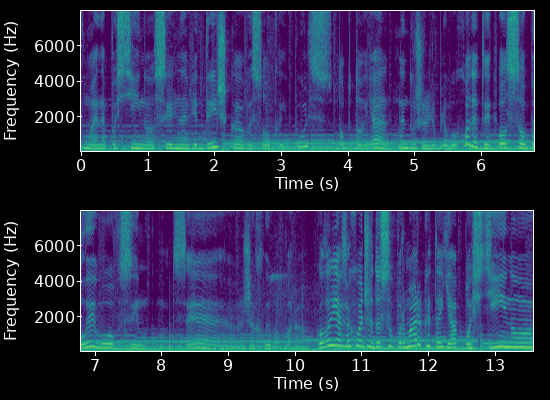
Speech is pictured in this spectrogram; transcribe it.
в мене постійно сильна віддишка, високий пульс. Тобто я не дуже люблю виходити, особливо взимку. Це жахлива пора. Коли я заходжу до супермаркета, я постійно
